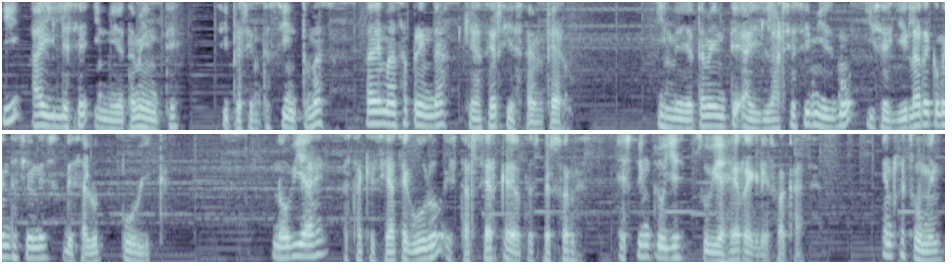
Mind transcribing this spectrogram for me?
y aílese inmediatamente si presenta síntomas. Además aprenda qué hacer si está enfermo. Inmediatamente aislarse a sí mismo y seguir las recomendaciones de salud pública. No viaje hasta que sea seguro estar cerca de otras personas. Esto incluye su viaje de regreso a casa. En resumen,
